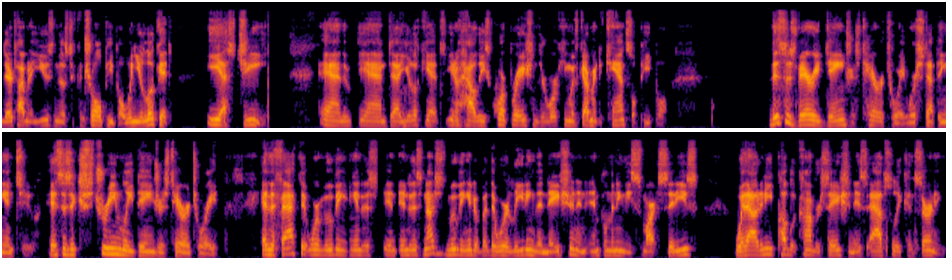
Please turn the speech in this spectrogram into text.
they're talking about using those to control people, when you look at ESG, and and uh, you're looking at you know how these corporations are working with government to cancel people. This is very dangerous territory we're stepping into. This is extremely dangerous territory, and the fact that we're moving into this in, into this, not just moving into it, but that we're leading the nation and implementing these smart cities without any public conversation is absolutely concerning.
